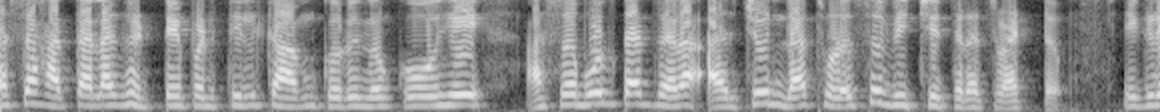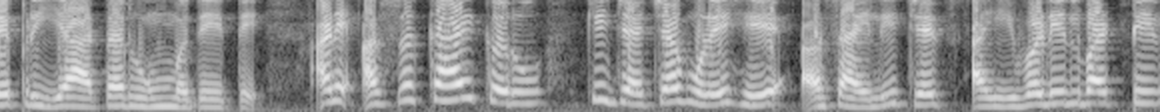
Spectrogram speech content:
असं हाताला घट्टे पडतील काम करू नको हे असं बोलतात जरा अर्जुनला थोडंसं विचित्रच वाटतं. इकडे प्रिया आता रूममध्ये येते. आणि असं काय करू की ज्याच्यामुळे हे सायलीचेच आई वडील वाटतील?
